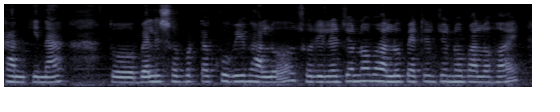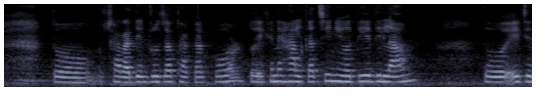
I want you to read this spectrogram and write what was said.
খান কি না তো বেলের শরবতটা খুবই ভালো, শরীরের জন্য ভালো, পেটের জন্য ভালো হয়। তো সারাদিন রোজা থাকার পর, তো এখানে হালকা চিনিও দিয়ে দিলাম। তো এই যে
